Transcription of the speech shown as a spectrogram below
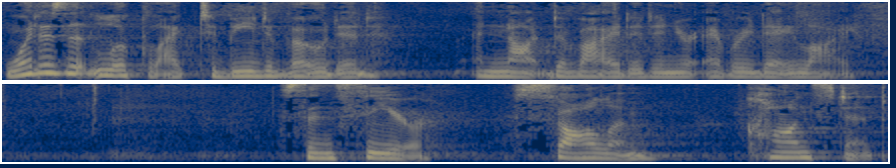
What does it look like to be devoted and not divided in your everyday life? Sincere, solemn, constant,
